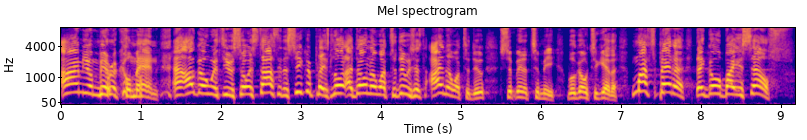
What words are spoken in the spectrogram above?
I'm your miracle man. And I'll go with you. So it starts in the secret place. Lord, I don't know what to do. He says, I know what to do. Submit it to me. We'll go together. Much better than go by yourself.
